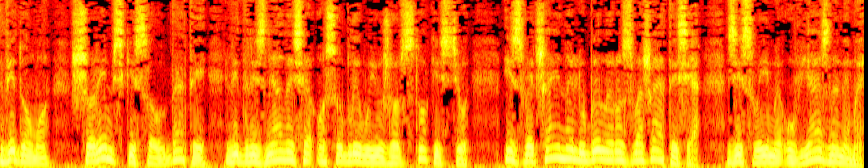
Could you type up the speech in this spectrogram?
Відомо, що римські солдати відрізнялися особливою жорстокістю і, звичайно, любили розважатися зі своїми ув'язненими,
